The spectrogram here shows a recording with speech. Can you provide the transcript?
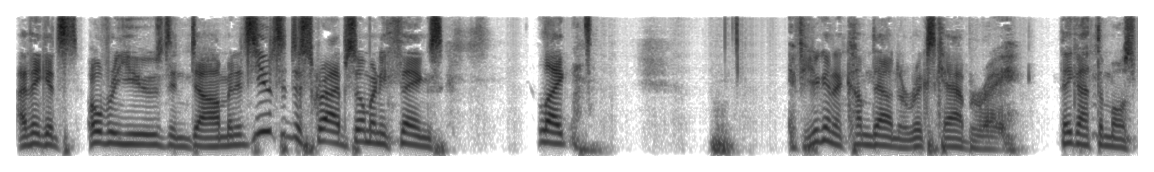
I think it's overused and dumb and it's used to describe so many things. Like if you're going to come down to rick's cabaret they got the most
